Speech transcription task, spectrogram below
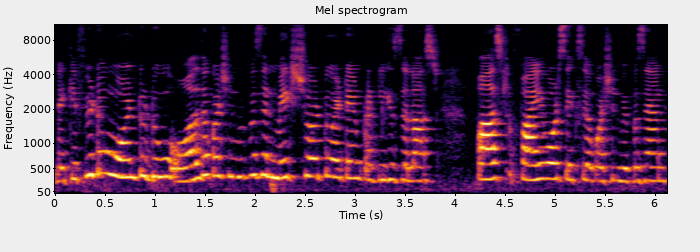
like if you don't want to do all the question papers, then make sure to attempt at least the last past five or six year question papers and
